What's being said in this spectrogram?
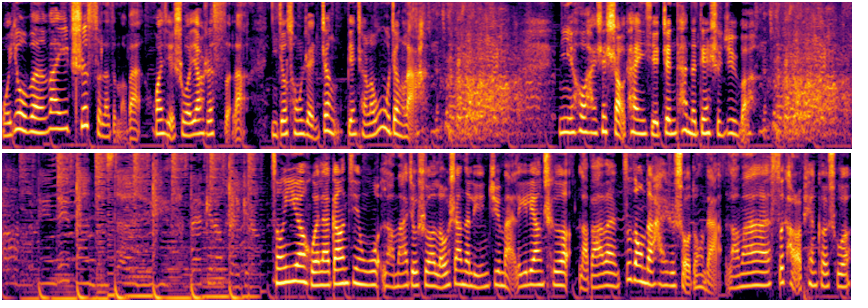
我又问万一吃死了怎么办？欢喜说要是死了，你就从人证变成了物证啦。你以后还是少看一些侦探的电视剧吧。从医院回来，刚进屋，老妈就说楼上的邻居买了一辆车。老爸问：自动的还是手动的？老妈思考了片刻，说：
